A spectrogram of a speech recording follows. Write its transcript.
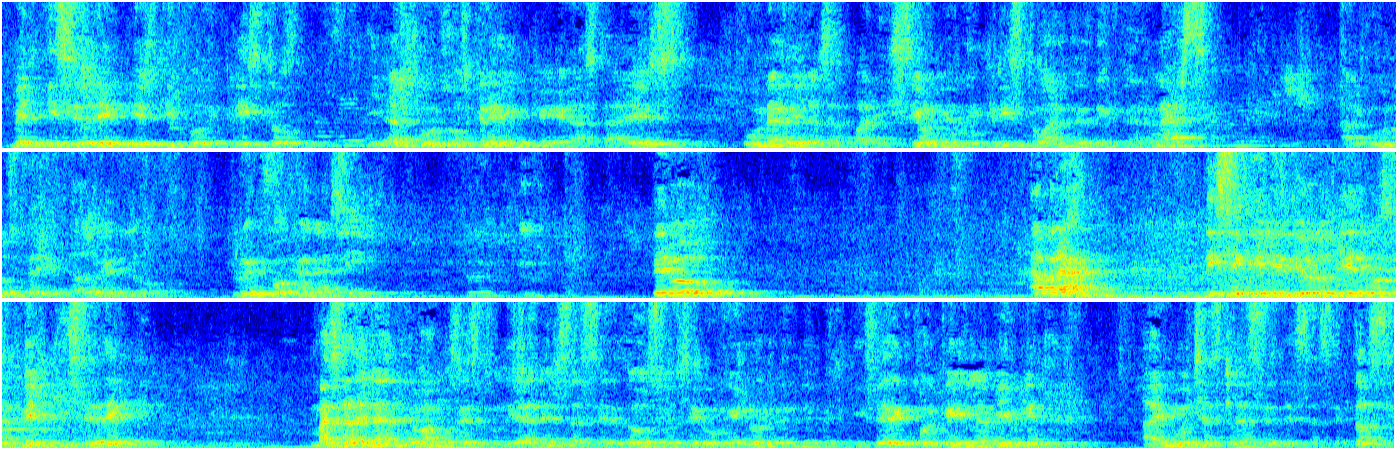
Melquisedec es tipo de Cristo y algunos creen que hasta es una de las apariciones de Cristo antes de encarnarse. Algunos predicadores lo, enfocan así. Pero Abraham dice que le dio los diezmos a Melquisedec. Más adelante vamos a estudiar el sacerdocio según el orden de Melquisedec, porque en la Biblia hay muchas clases de sacerdocio.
